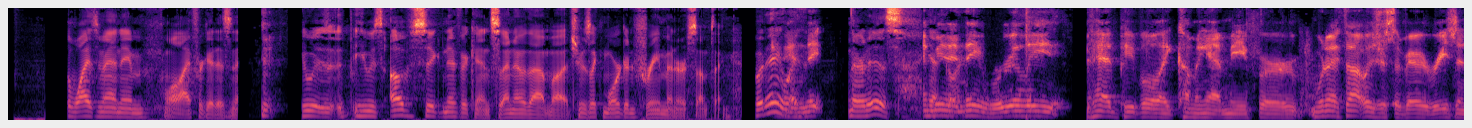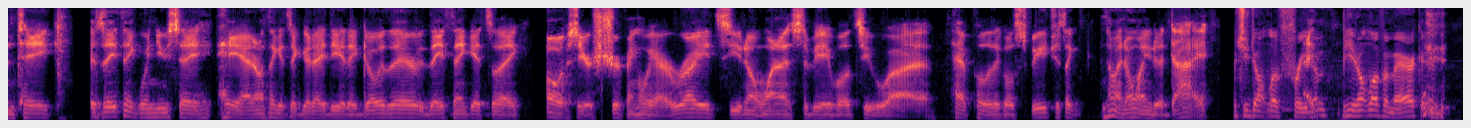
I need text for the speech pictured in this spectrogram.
The wise man named well, I forget his name. he was he was of significance. I know that much. He was like Morgan Freeman or something. But anyway, they, there it is. I Yeah, mean, and they really have had people like coming at me for what I thought was just a very recent take. Because they think when you say, hey, I don't think it's a good idea to go there, they think it's like, oh, so you're stripping away our rights. You don't want us to be able to uh, have political speech. It's like, no, I don't want you to die. but you don't love freedom. you don't love America.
